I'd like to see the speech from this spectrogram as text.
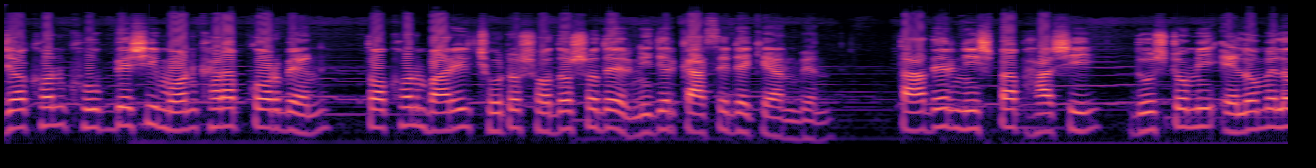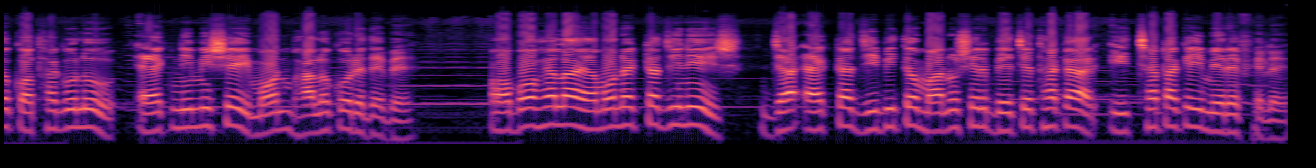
যখন খুব বেশি মন খারাপ করবেন, তখন বাড়ির ছোট সদস্যদের নিজের কাছে ডেকে আনবেন। তাদের নিষ্পাপ হাসি, দুষ্টমি, এলোমেলো কথাগুলো এক নিমিষেই মন ভালো করে দেবে। অবহেলা এমন একটা জিনিস যা একটা জীবিত মানুষের বেঁচে থাকার ইচ্ছাটাকেই মেরে ফেলে।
